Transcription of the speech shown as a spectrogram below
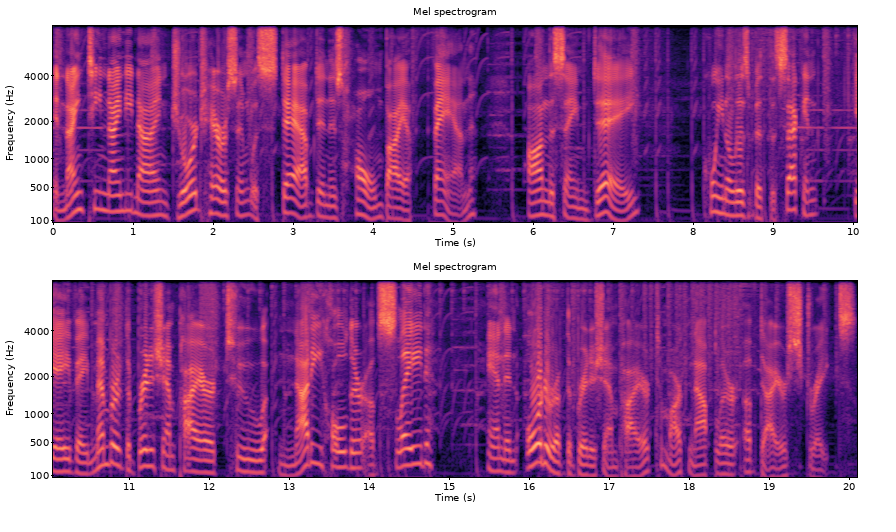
In 1999, George Harrison was stabbed in his home by a fan. On the same day, Queen Elizabeth II gave a member of the British Empire to Noddy Holder of Slade and an Order of the British Empire to Mark Knopfler of Dire Straits.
